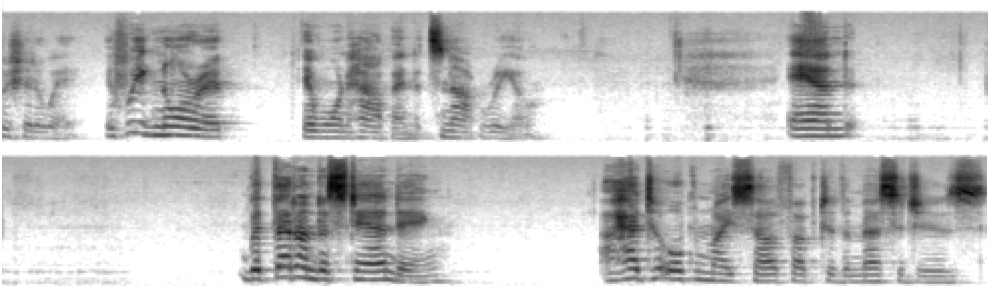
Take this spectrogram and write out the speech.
push it away. If we ignore it, it won't happen. It's not real. And with that understanding, I had to open myself up to the messages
